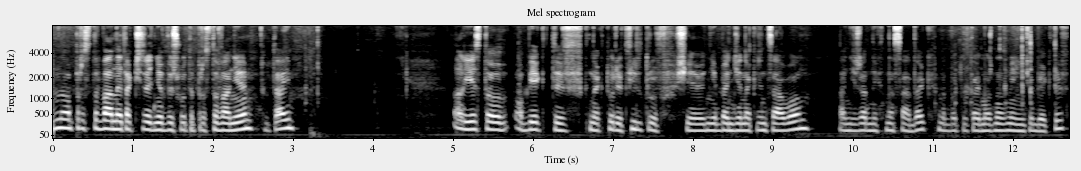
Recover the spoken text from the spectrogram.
no, prostowane tak średnio wyszło to prostowanie tutaj. Ale jest to obiektyw, na który filtrów się nie będzie nakręcało ani żadnych nasadek, no bo tutaj można zmienić obiektyw.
